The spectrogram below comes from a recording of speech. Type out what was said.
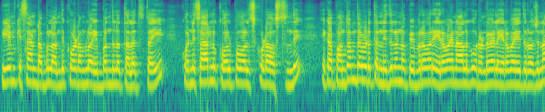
పీఎం కిసాన్ డబ్బులు అందుకోవడంలో ఇబ్బందులు తలెత్తుతాయి. కొన్నిసార్లు కోల్పోవలసి కూడా వస్తుంది. ఇక పంతొమ్మిది విడత నిధులను ఫిబ్రవరి ఇరవై నాలుగు రెండు వేల ఇరవై ఐదు రోజున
